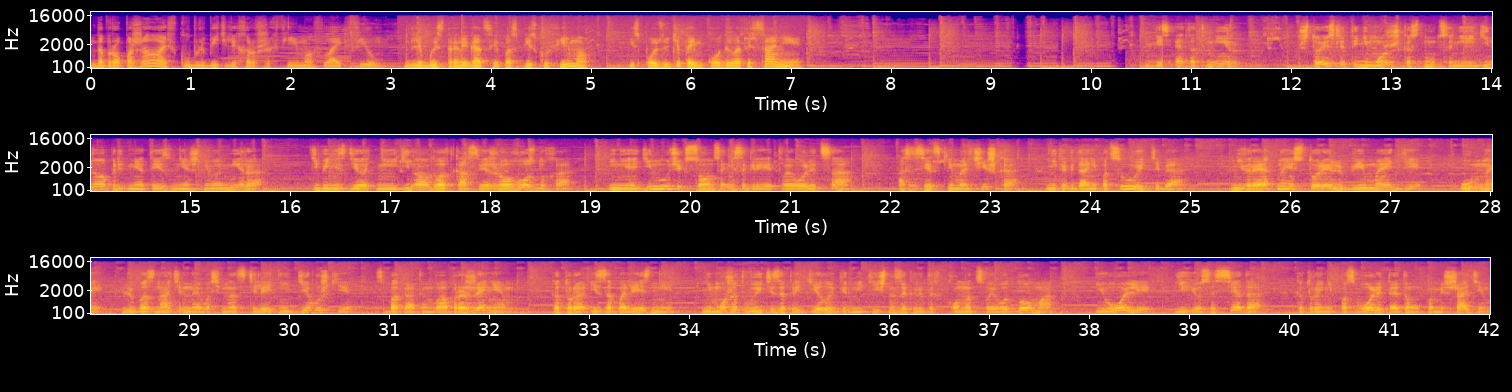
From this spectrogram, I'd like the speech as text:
Добро пожаловать в клуб любителей хороших фильмов Like Film. Для быстрой навигации по списку фильмов используйте тайм-коды в описании. Весь этот мир. Что если ты не можешь коснуться ни единого предмета из внешнего мира? Тебе не сделать ни единого глотка свежего воздуха, и ни один лучик солнца не согреет твоего лица. А соседский мальчишка никогда не поцелует тебя. Невероятная история любви Мэдди, умной, любознательной 18-летней девушки с богатым воображением, которая из-за болезни не может выйти за пределы герметично закрытых комнат своего дома, и Олли, ее соседа, который не позволит этому помешать им.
